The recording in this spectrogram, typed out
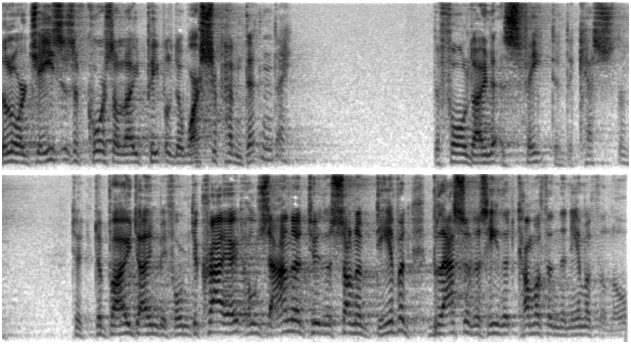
The Lord Jesus, of course, allowed people to worship him, didn't he? To fall down at his feet and to kiss them, to, to bow down before him, to cry out, Hosanna to the Son of David, blessed is he that cometh in the name of the Lord.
